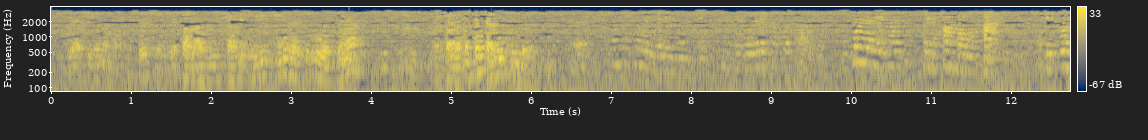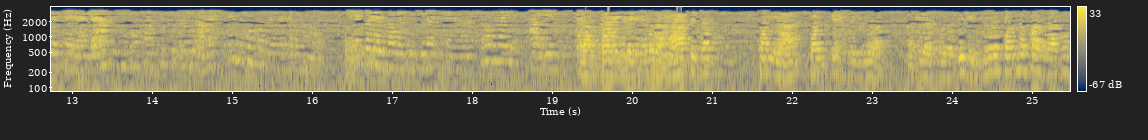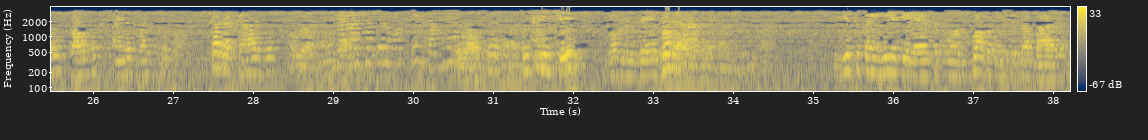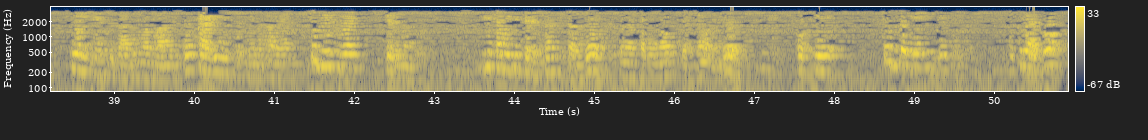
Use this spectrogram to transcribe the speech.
a saber? Legal. Tentu, ya kita nama. Saya salah di kami ini mudah seluruh, ya. Salah tempat kami itu. Quando a gente foi na forma voltar, a pessoa recebe a graça de encontrar isso para ajudar, mas sempre com problema daquela mão. Essa lesão da cultura da encarnação vai haver Ela pode ter cura rápida, familiar, pode perseguir a criatura dividida, pode não pagar com os palmos ainda mais Cada caso, vai baixar pelo nosso tesão, né? o tem que sentir, vamos dizer, vulnerável naquela. E isso está em linha direta com a forma como você trabalha, com a intensidade do trabalho, com o carinho que você tem na tarefa. Tudo isso vai pesando. Isso é muito interessante fazer, quando eu falo mal especial, entendeu? Porque tudo depende de O Criador,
